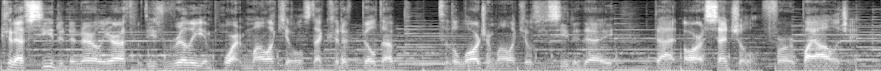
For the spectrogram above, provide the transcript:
could have seeded an early Earth with these really important molecules that could have built up to the larger molecules you see today that are essential for biology.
